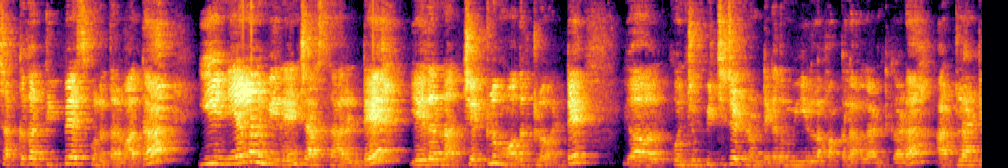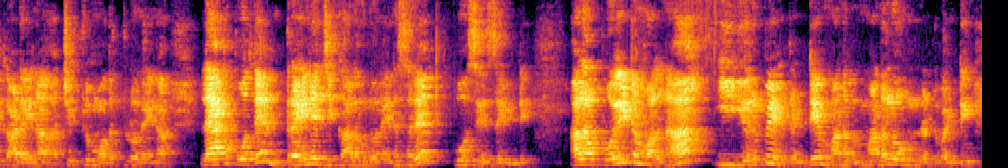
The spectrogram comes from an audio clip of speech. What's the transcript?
చక్కగా తిప్పేసుకున్న తర్వాత ఈ నీళ్ళను మీరేం చేస్తారంటే ఏదన్నా చెట్లు మొదట్లో అంటే కొంచెం పిచ్చి చెట్లు ఉంటాయి కదా మీ ఇళ్ళ పక్కల అలాంటి కాడ అట్లాంటి కాడైనా చెట్లు మొదట్లోనైనా లేకపోతే డ్రైనేజీ కాలంలోనైనా సరే పోసేసేయండి. అలా పోయటం వలన ఈ ఎరుపు ఏంటంటే మన మనలో ఉన్నటువంటి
